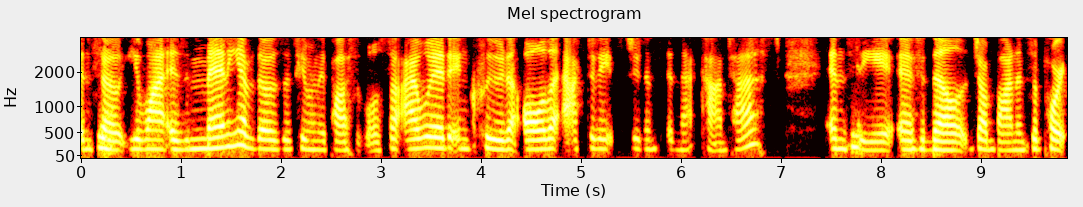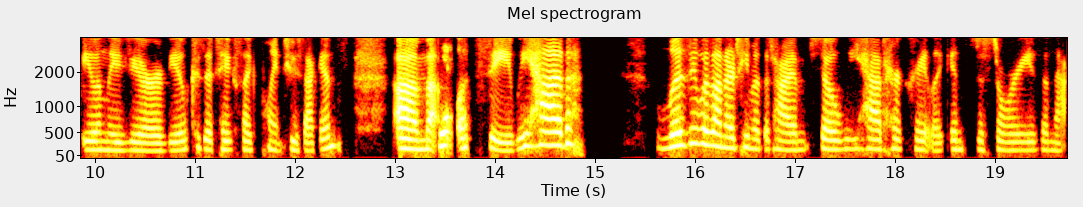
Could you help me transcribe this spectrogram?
And so you want as many of those as humanly possible. So I would include all the Activate students in that contest and see if they'll jump on and support you and leave you a review because it takes like 0.2 seconds. Um, yeah. Let's see. We had Lizzie was on our team at the time. So we had her create like Insta stories and that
